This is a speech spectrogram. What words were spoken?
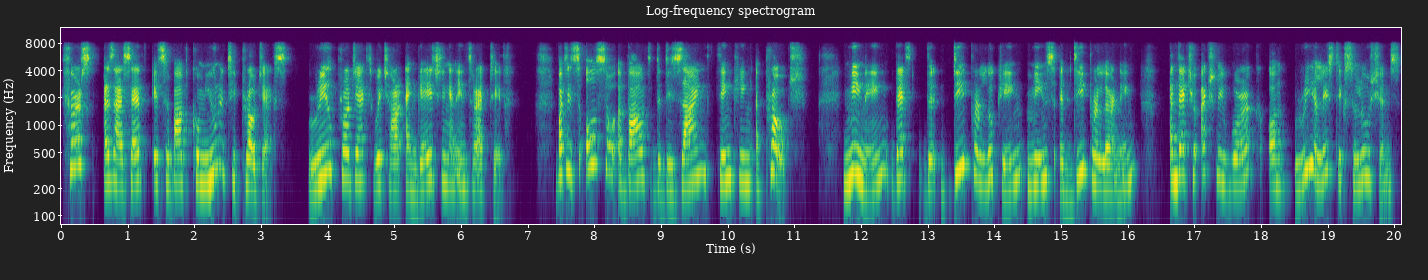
First, as I said, it's about community projects, real projects which are engaging and interactive. But it's also about the design thinking approach, meaning that the deeper looking means a deeper learning and that you actually work on realistic solutions,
